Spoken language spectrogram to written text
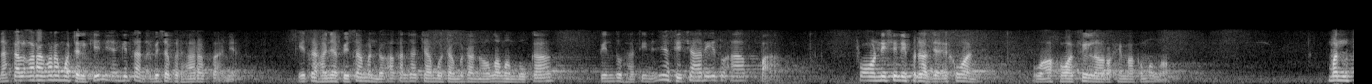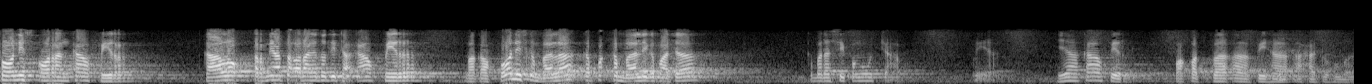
Nah, kalau orang-orang model gini ya kita tidak bisa berharap banyak. Kita hanya bisa mendoakan saja mudah-mudahan Allah membuka pintu hatinya. Yang dicari itu apa? Fonis ini berat ya ikhwan. Wa akhwat fillah rahimakumullah. Menfonis orang kafir, kalau ternyata orang itu tidak kafir, maka fonis kembali kembali kepada kepada si pengucap. Ya, ya kafir, faqad ba'a biha ahaduhuma.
